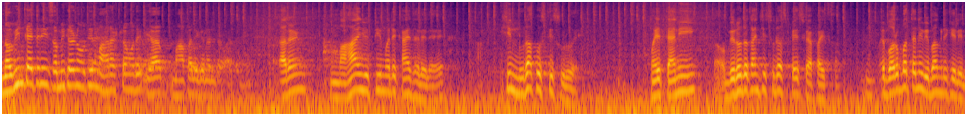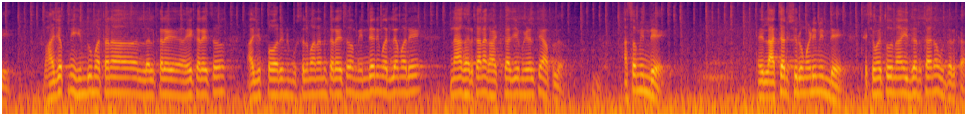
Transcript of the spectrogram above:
नवीन काहीतरी समीकरण होतील महाराष्ट्रामध्ये या महापालिकेनंतर. कारण महायुतीमध्ये काय झालेलं आहे ही नुरा कुस्ती सुरू आहे. म्हणजे त्यांनी विरोधकांची सुद्धा स्पेस व्यापायचं. म्हणजे बरोबर त्यांनी विभागणी केलेली आहे. भाजपने हिंदू मतांना ललकाराय हे करायचं अजित पवारांनी मुसलमानांना करायचं मिंदे आणि मधल्यामध्ये ना घरका ना घाटका जे मिळेल ते आपलं. असं मिंदे आहे. लाचार शिरोमणी मिंदे आहे. त्याच्यामुळे तो ना इधर का ना उधर का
